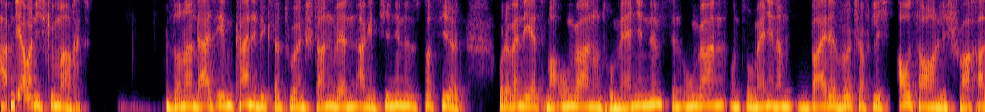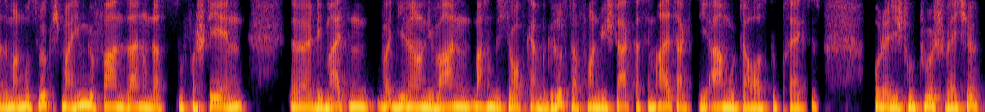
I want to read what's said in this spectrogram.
Haben die aber nicht gemacht sondern da ist eben keine Diktatur entstanden. Während in Argentinien ist es passiert. Oder wenn du jetzt mal Ungarn und Rumänien nimmst, in Ungarn und Rumänien haben beide wirtschaftlich außerordentlich schwach. Also man muss wirklich mal hingefahren sein, um das zu verstehen. Äh, die meisten, die da noch nie waren, machen sich überhaupt keinen Begriff davon, wie stark das im Alltag die Armut da ausgeprägt ist oder die Strukturschwäche.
